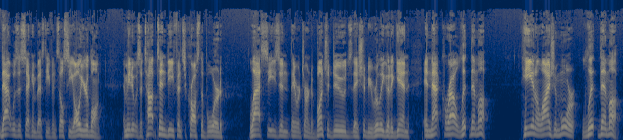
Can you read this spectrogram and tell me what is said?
That was the second best defense they'll see all year long. I mean, it was a top 10 defense across the board last season. They returned a bunch of dudes. They should be really good again. And Matt Corral lit them up. He and Elijah Moore lit them up.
